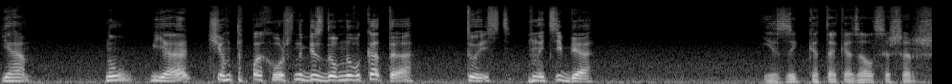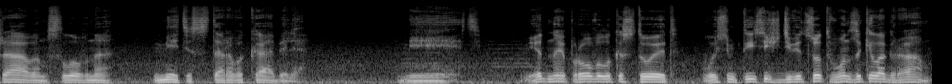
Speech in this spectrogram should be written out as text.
Я... Ну, я чем-то похож на бездомного кота. То есть на тебя». Язык кота казался шершавым, словно медь из старого кабеля. Медь. Медная проволока стоит 8900 вон за килограмм.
